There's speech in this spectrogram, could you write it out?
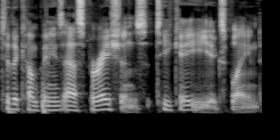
to the company's aspirations, TKE explained.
